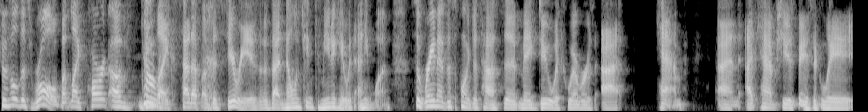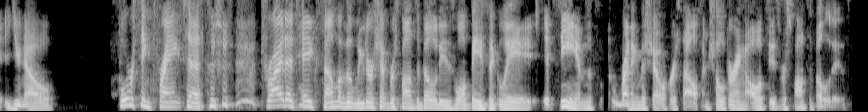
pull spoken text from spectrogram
fulfill this role, but like part of the Totally. like setup of this series is that no one can communicate with anyone. So Reyna at this point just has to make do with whoever's at camp. And at camp, she is basically, you know, forcing Frank to try to take some of the leadership responsibilities while basically, it seems, running the show herself and shouldering all of these responsibilities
